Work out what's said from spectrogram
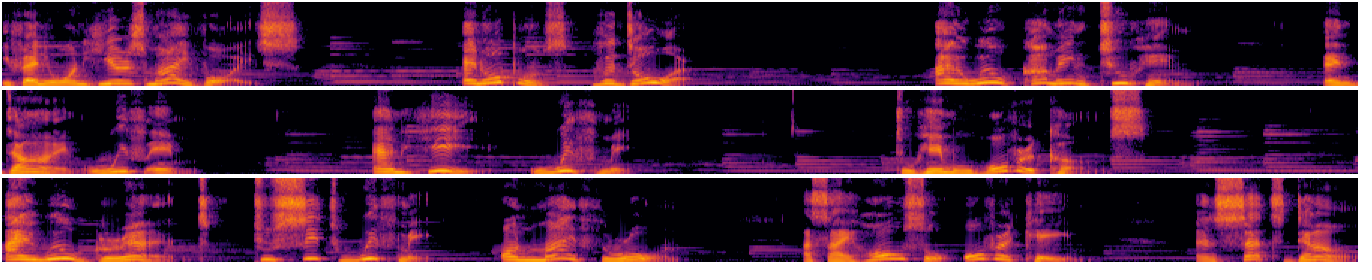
If anyone hears my voice and opens the door, I will come in to him and dine with him, and he with me. To him who overcomes, I will grant to sit with me on my throne, as I also overcame and sat down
